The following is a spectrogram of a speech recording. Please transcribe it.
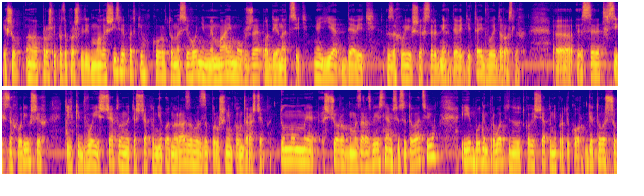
Якщо е, прошлий позапрошлий рік ми мали 6 випадків кору, то на сьогодні ми маємо вже 11. Є 9 захворівших, серед них 9 дітей, двоє дорослих. Е, Серед всіх захворівших тільки двоє щеплені, то щеплені одноразово з порушенням календаря щеплень. Тому ми що робимо зараз? Виясняємо всю ситуацію і будемо проводити додаткові щеплення проти кору для того, щоб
